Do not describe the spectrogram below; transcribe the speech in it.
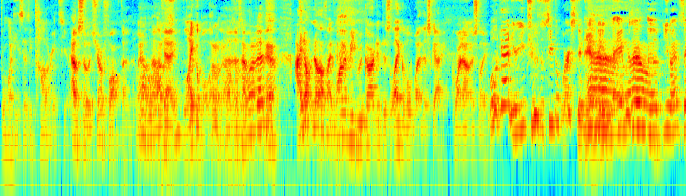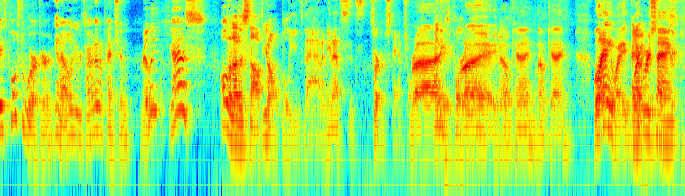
from what he says, he tolerates you. Oh, so it's your fault then? Well, okay. likable. I don't know. Uh, is that what it is? Yeah. I don't know if I'd want to be regarded as likable by this guy, quite honestly. Well, again, you you choose to see the worst in him. Yeah, he, he was you know. a, a United States postal worker. You know, he retired on a pension. Really? Yes. All that other stuff, you don't believe that. I mean, that's it's circumstantial. Right. I think he's pulling. Right. away, you know? Okay. Okay. Well, anyway, like Anyway. we were saying,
